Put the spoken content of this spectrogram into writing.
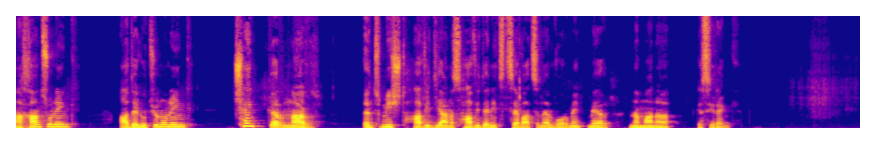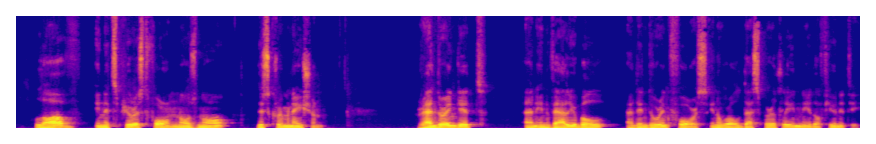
նախանց ունենք, ադելություն ունենք չենք կրնար ընդմիշտ Հավիդյանս Հավիդենից ցեվացնել, որ մենք մեր նմանը կսիրենք։ Love in its purest form knows no discrimination, rendering it an invaluable and enduring force in a world desperately in need of unity.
